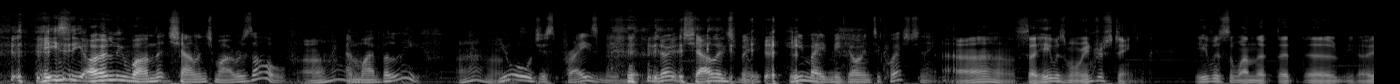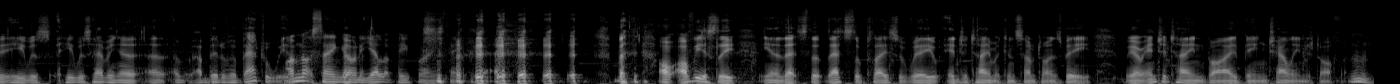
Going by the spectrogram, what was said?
he's the only one that challenged my resolve Ah, and my belief. ah, You all just praise me, but you don't challenge me. He made me go into questioning. ah. So he was more interesting. He was the one that that uh, you know he was he was having a, a, a bit of a battle with. I'm not saying going to yell at people or anything. But obviously, you know that's the that's the place of where entertainment can sometimes be. We are entertained by being challenged often,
